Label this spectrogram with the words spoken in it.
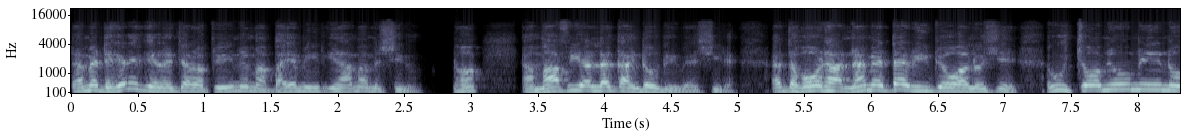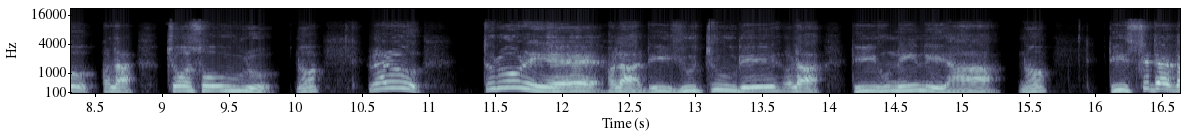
ဒါပေမဲ့တကယ်တကယ်လည်းကြတော့ပြည်ရင်းထဲမှာဘိုင်မီဒီယာမှမရှိဘူးနော်အမာဖီးယားလက်ကင်တုပ်တွေပဲရှိတယ်အဲသဘောထားနာမည်တက်ပြီးပြောရလို့ရှိရင်အခုကျော်မျိုးမင်းတို့ဟုတ်လားကျော်စိုးဦးတို့နော်ခင်ဗျားတို့သူတို့တွေရဲ့ဟုတ်လားဒီ YouTube တွေဟုတ်လားဒီဟိုနင်းတွေဟာနော်ဒီစစ်တပ်က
